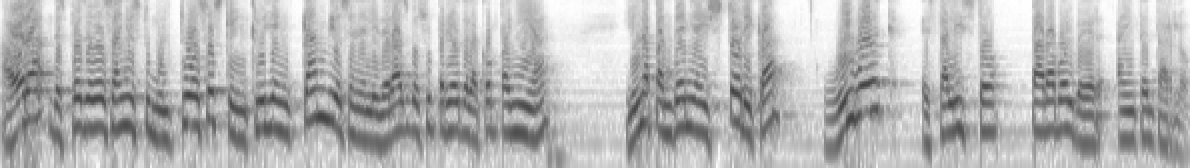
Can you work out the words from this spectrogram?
Ahora, después de dos años tumultuosos que incluyen cambios en el liderazgo superior de la compañía y una pandemia histórica, WeWork está listo para volver a intentarlo.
